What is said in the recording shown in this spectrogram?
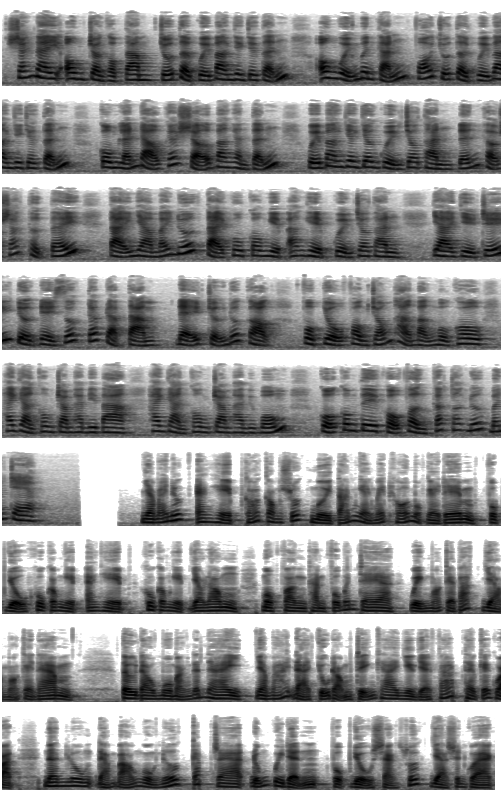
Sáng nay, ông Trần Ngọc Tam, Chủ tịch Ủy ban Nhân dân tỉnh, ông Nguyễn Minh Cảnh, Phó Chủ tịch Ủy ban Nhân dân tỉnh, cùng lãnh đạo các sở ban ngành tỉnh, Ủy ban Nhân dân huyện Châu Thành đến khảo sát thực tế tại nhà máy nước tại khu công nghiệp An Hiệp, huyện Châu Thành và vị trí được đề xuất đắp đạp tạm để trữ nước ngọt phục vụ phòng chống hạn mặn mùa khô 2023-2024 của công ty cổ phần cấp thoát nước Bến Tre. Nhà máy nước An Hiệp có công suất 18.000 m khối một ngày đêm, phục vụ khu công nghiệp An Hiệp, khu công nghiệp Giao Long, một phần thành phố Bến Tre, huyện Mỏ Cày Bắc và Mỏ Cày Nam. Từ đầu mùa mặn đến nay, nhà máy đã chủ động triển khai nhiều giải pháp theo kế hoạch nên luôn đảm bảo nguồn nước cấp ra đúng quy định, phục vụ sản xuất và sinh hoạt.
